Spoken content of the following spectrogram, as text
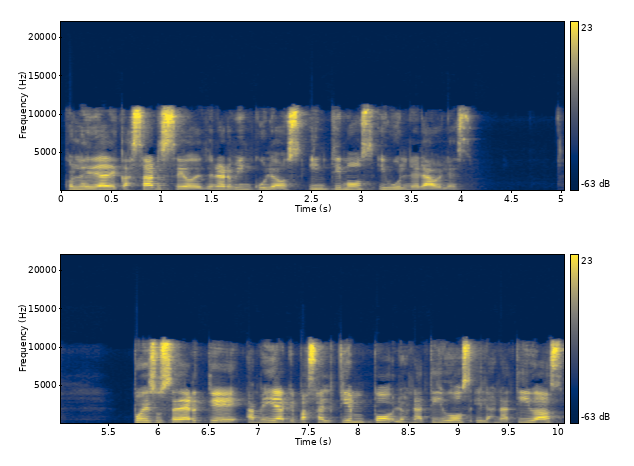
con la idea de casarse o de tener vínculos íntimos y vulnerables. Puede suceder que a medida que pasa el tiempo, los nativos y las nativas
